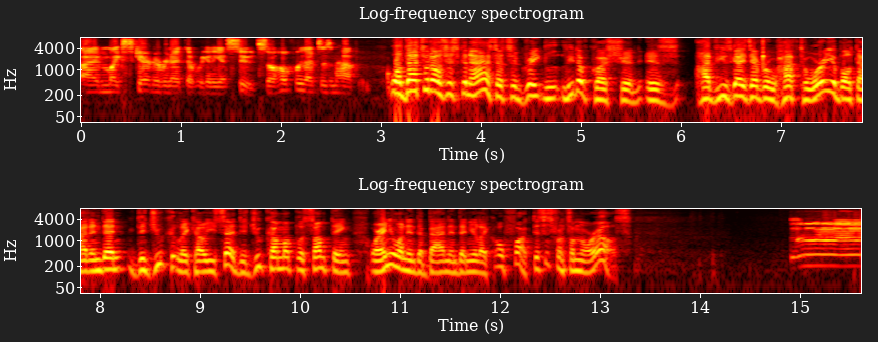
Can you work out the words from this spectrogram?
I'm like scared every night that we're going to get sued. So hopefully that doesn't happen. Well, that's what I was just going to ask. That's a great lead-up question. Is have you guys ever have to worry about that? And then did you, like how you said, did you come up with something or anyone in the band, and then you're like, oh fuck, this is from somewhere else? Mm,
